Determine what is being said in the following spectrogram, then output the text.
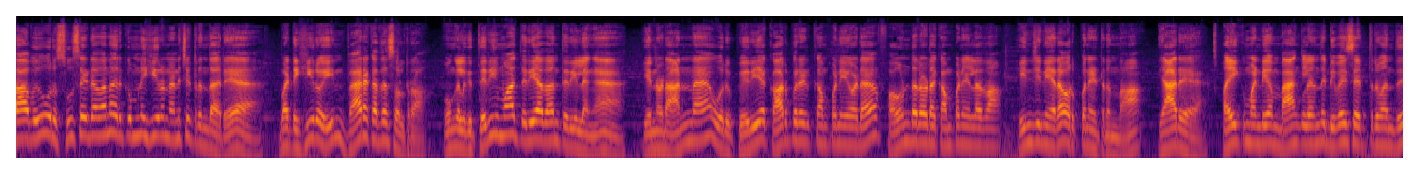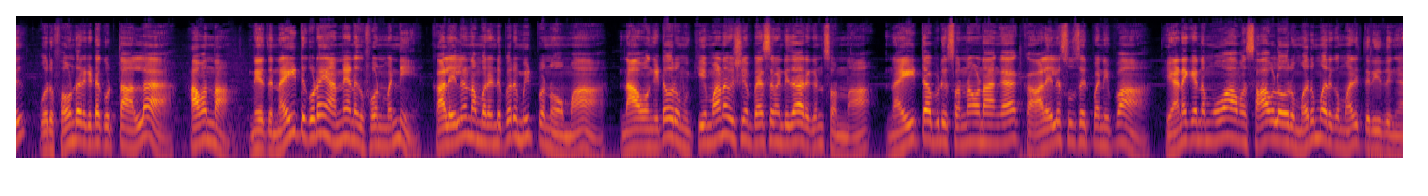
சாவு ஒரு சூசைடா தானே இருக்கும்னு ஹீரோ நினைச்சிட்டு இருந்தாரு. பட் ஹீரோயின் வேற கதை சொல்றா. உங்களுக்கு தெரியுமா தெரியாதான்னு தெரியலங்க. என்னோட அண்ணன் ஒரு பெரிய கார்ப்பரேட் கம்பெனியோட ஃபவுண்டரோட கம்பெனில தான் இன்ஜினியரா ஒர்க் பண்ணிட்டு இருந்தான். யாரு? ஸ்பைக் மண்டியம் பேங்க்ல இருந்து டிவைஸ் எடுத்துட்டு வந்து ஒரு ஃபவுண்டர் கிட்ட கொடுத்தான்ல? அவன் தான். நேற்று நைட்டு கூட என் அண்ணன் எனக்கு ஃபோன் பண்ணி காலையில நம்ம ரெண்டு பேரும் மீட் பண்ணுவோமா? நான் உங்ககிட்ட ஒரு முக்கியமான விஷயம் பேச வேண்டியதா இருக்குன்னு சொன்னான். நைட் அப்படி சொன்னவனாங்க காலையில சூசைட் பண்ணிப்பான். எனக்கு என்னமோ அவன் சாவுல ஒரு மரும இருக்க மாதிரி தெரியுதுங்க.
